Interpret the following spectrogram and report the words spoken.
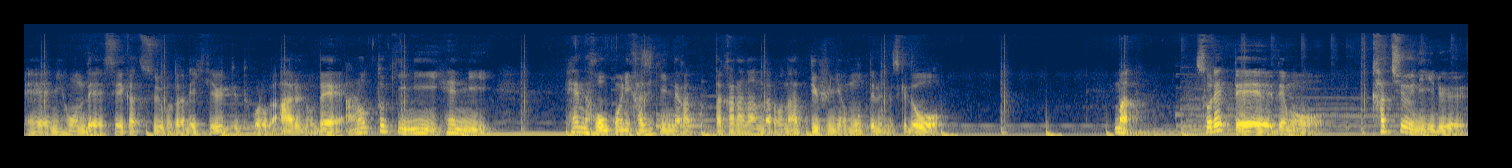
えー、日本で生活することができてるっていうところがあるのであの時に変に変な方向に舵切んなかったからなんだろうなっていうふうには思ってるんですけどまあそれってでも渦中にいる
